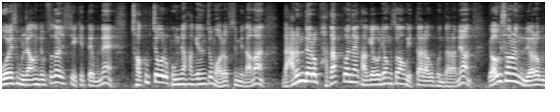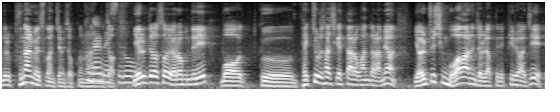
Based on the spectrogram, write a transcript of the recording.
보호해수 물량은 좀 쏟아질 수 있기 때문에 적극적으로 공략하기는 좀 어렵습니다만 나름대로 바닥권의 가격을 형성하고 있다라고 본다라면 여기서는 여러분들 분할 매수 관점에 접근을 분할 하는 거죠. 매수로. 예를 들어서 여러분들이 뭐그 100주를 사시겠다라고 한다면 10주씩 모아가는 전략들이 필요하지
